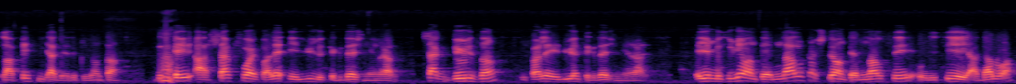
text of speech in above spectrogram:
la FECI a des représentants. Ah. Et à chaque fois, il fallait élire le secrétaire général. Chaque deux ans, il fallait élire un secrétaire général. Et je me souviens en terminale, quand j'étais en terminale C au lycée à Dalois,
